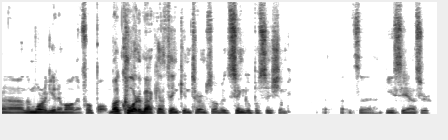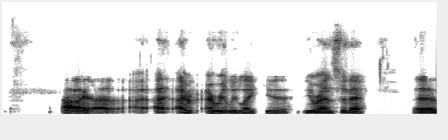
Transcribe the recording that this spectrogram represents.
uh, the more I get involved in football. But quarterback, I think, in terms of a single position, uh, It's an easy answer. I I I, I really like uh, your answer there. Uh,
